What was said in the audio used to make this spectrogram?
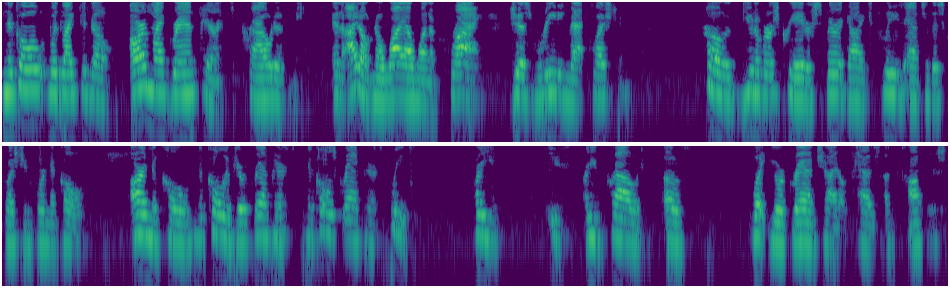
Nicole would like to know Are my grandparents proud of me? And I don't know why I want to cry just reading that question. Oh, universe creator, spirit guides, please answer this question for Nicole. Are Nicole, Nicole, if your grandparents, Nicole's grandparents, please, are you, please, are you proud of what your grandchild has accomplished.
